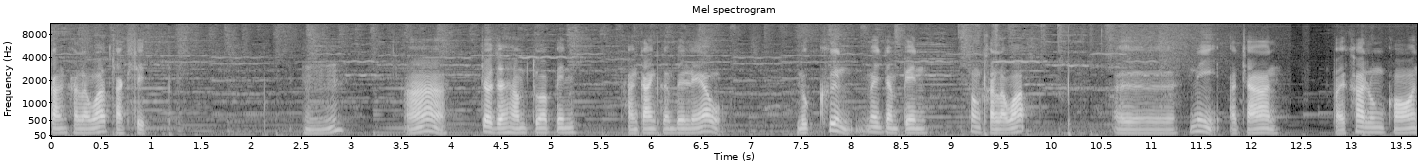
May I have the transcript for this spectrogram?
การคารวะจากศิษย์หืมอ่า เจ้าจะทำตัวเป็นทางการเกินไปแล้ว ลุกขึ้นไม่จำเป็นต้องคารวะ เออ นี่อาจารย์ ปล่อยข้าลงก่อน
